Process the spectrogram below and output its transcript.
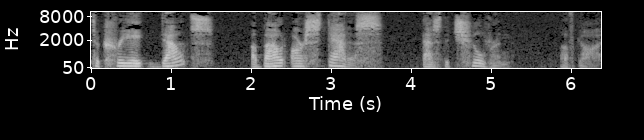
to create doubts about our status as the children of God.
